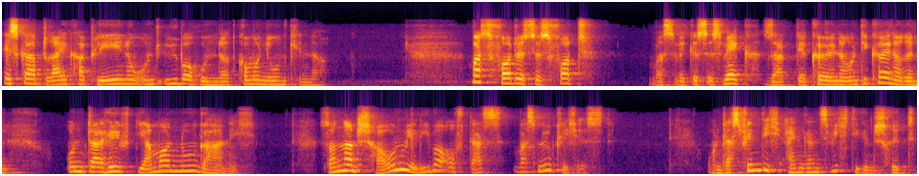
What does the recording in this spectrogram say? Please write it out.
es gab drei Kapläne und über hundert Kommunionkinder. Was fort ist, ist fort, was weg ist, ist weg, sagt der Kölner und die Kölnerin, und da hilft Jammern nun gar nicht, sondern schauen wir lieber auf das, was möglich ist. Und das finde ich einen ganz wichtigen Schritt,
